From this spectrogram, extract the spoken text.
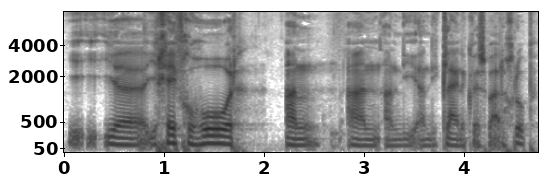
je, je, je geeft gehoor aan, aan, aan, die, aan die kleine kwetsbare groep.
